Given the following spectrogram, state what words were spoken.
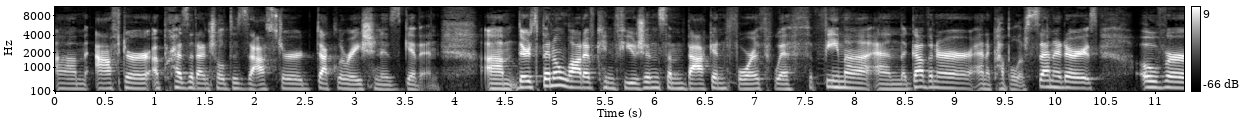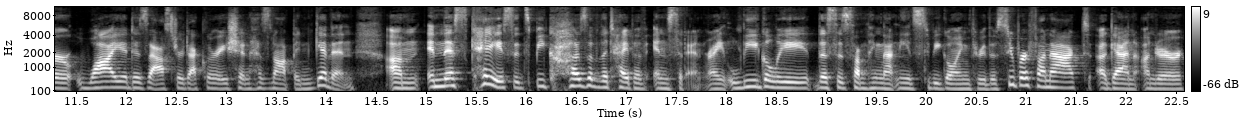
um, after a presidential disaster declaration is given. Um, there's been a lot of confusion some back and forth with fema and the governor and a couple of senators over why a disaster declaration has not been given. Um, in this case, it's because of the type of incident, right? Legally, this is something that needs to be going through the Superfund Act, again, under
